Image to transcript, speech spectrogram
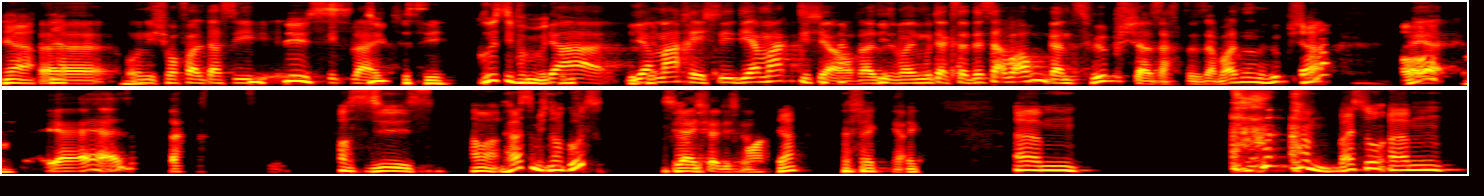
Ja. Äh, ja. Und ich hoffe halt, dass sie süß, fit bleibt. Süß sie. Grüß die von mir. Ja, ja, mach ich. Die, die mag dich ja auch. Also meine Mutter hat gesagt, das ist aber auch ein ganz hübscher, sagt sie. Aber was ist ein hübscher? Ja? Oh. Ja, ja, ja. Also. Ach, süß. Hammer. Hörst du mich noch gut? ja, ich höre dich noch. Ja, perfekt. perfekt. Ähm, weißt du, ähm,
